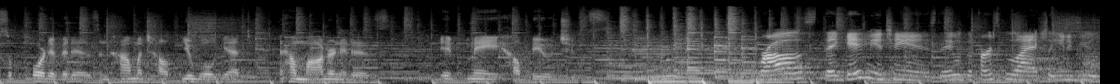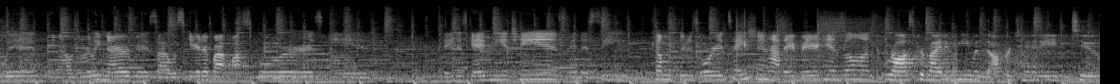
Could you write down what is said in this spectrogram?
supportive it is and how much help you will get and how modern it is, it may help you choose. Ross, they gave me a chance. They were the first school I actually interviewed with and I was really nervous. I was scared about my scores and they just gave me a chance and to see coming through this orientation, how they're very hands-on. Ross provided me with the opportunity to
